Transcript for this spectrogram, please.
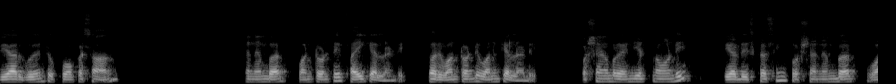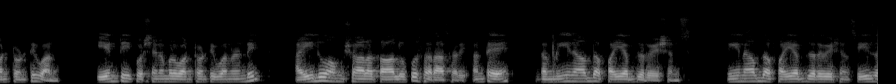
we're going to focus on question number one twenty ఫైవ్కి వెళ్ళండి. సారీ వన్ ట్వంటీ వన్కి వెళ్ళండి. క్వశ్చన్ నెంబర్ ఏం చేస్తున్నామండి? We're discussing question number one twenty one ఏంటి question number one twenty one అండి? ఐదు అంశాల తాలూకు సరాసరి అంటే the mean of the five observations mean of the five observations is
